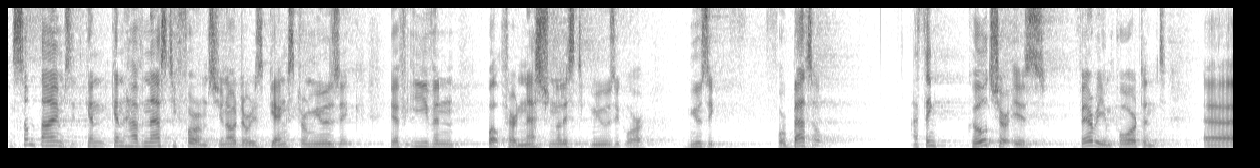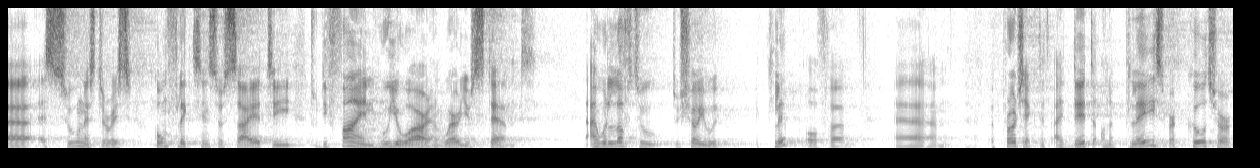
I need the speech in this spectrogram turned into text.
And sometimes it can, can have nasty forms. You know, there is gangster music. You have even well, very nationalistic music or music for battle. I think culture is very important as soon as there is conflicts in society to define who you are and where you stand. I would love to, to show you a, a clip of a, um, a project that I did on a place where culture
